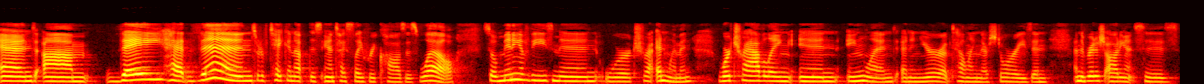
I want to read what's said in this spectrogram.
And um, they had then sort of taken up this anti-slavery cause as well. So many of these men were tra- and women were traveling in England and in Europe, telling their stories, and and the British audiences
